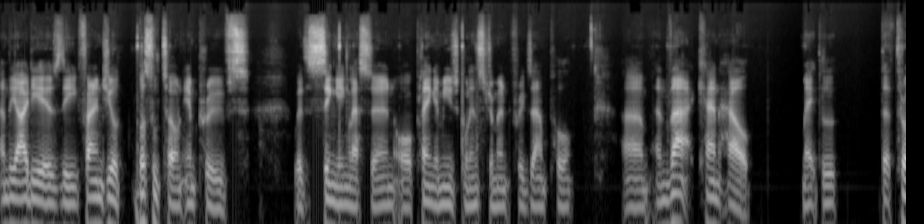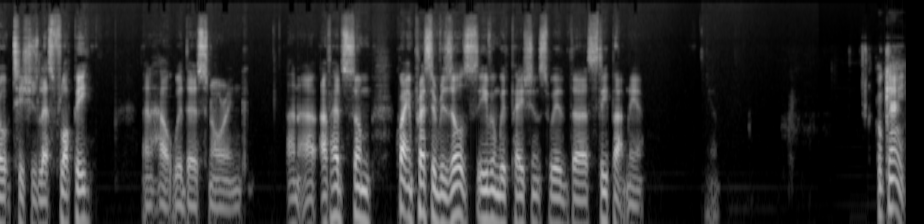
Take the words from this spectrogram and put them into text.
And the idea is the pharyngeal muscle tone improves with singing lesson or playing a musical instrument, for example, um, and that can help make the the throat tissues less floppy and help with their snoring. And I've had some quite impressive results, even with patients with uh, sleep apnea. Okay.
